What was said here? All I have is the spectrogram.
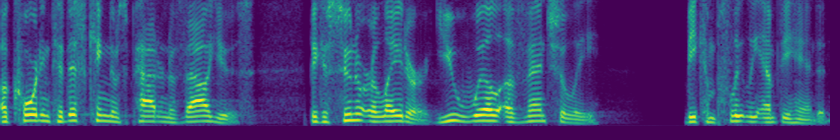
according to this kingdom's pattern of values. Because sooner or later, you will eventually be completely empty handed.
